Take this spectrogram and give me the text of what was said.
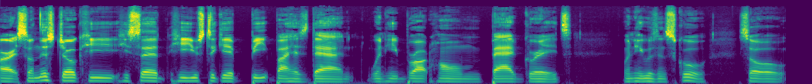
All right, so in this joke, he he said he used to get beat by his dad when he brought home bad grades when he was in school. So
